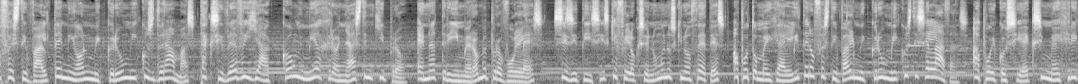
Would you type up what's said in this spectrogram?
Το Φεστιβάλ Ταινιών Μικρού Μήκους Δράμας ταξιδεύει για ακόμη μία χρονιά στην Κύπρο. Ένα τριήμερο με προβολές, συζητήσεις και φιλοξενούμενους σκηνοθέτες από το μεγαλύτερο φεστιβάλ μικρού μήκους της Ελλάδας. Από 26 μέχρι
